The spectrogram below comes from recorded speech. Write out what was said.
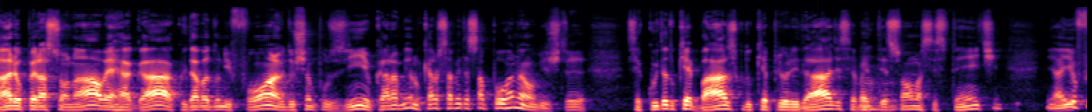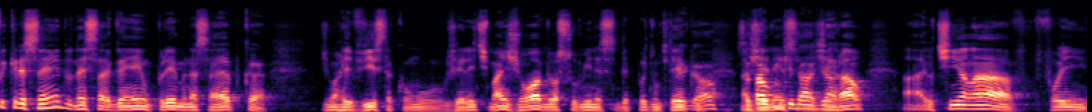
área operacional, RH, cuidava do uniforme, do shampoozinho. O cara, meu, não quero saber dessa porra não, bicho. Você, cuida do que é básico, do que é prioridade, você vai uhum. ter só um assistente. E aí eu fui crescendo, nessa, ganhei um prêmio nessa época de uma revista como gerente mais jovem, eu assumi nesse, depois de um que tempo legal. Você a gerência geral. Ah, eu tinha lá, foi em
